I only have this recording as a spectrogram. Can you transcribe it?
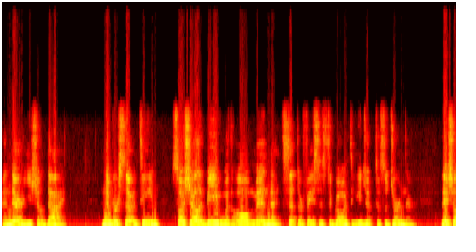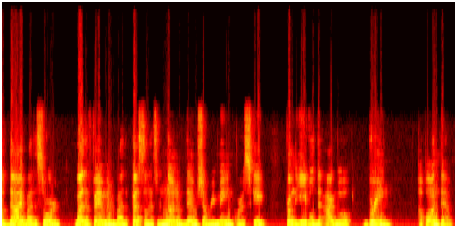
and there ye shall die. And then verse 17, So shall it be with all men that set their faces to go into Egypt to sojourn there. They shall die by the sword, by the famine, and by the pestilence, and none of them shall remain or escape from the evil that I will bring upon them.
